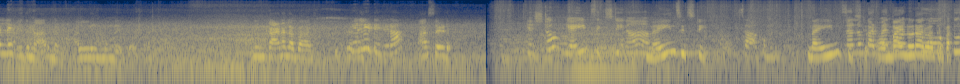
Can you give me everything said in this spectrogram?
ಎಲ್ಲಿ? ಇದು ನಾರ್ಮಲ್ ಅಲ್ಲಿ ಇನ್ನೊಂದು ಐತೆ ನಿಂಗೆ ಕಾಣಲ್ಲ ಬಾ. ಎಲ್ಲಿ ಇಟ್ಟಿದ್ದೀರಾ? ಆ ಸೈಡ್ ಎಷ್ಟು? ಏಯ್ಟ್ ಸಿಕ್ಸ್ಟಿನಾ ನೈನ್ ಸಿಕ್ಸ್ಟಿ ಸಾಕು ಬಿಡಿ. ನೈನ್ ಒಂಬೈನೂರ ಅರವತ್ತು ರೂಪಾಯಿ. ಟೂ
